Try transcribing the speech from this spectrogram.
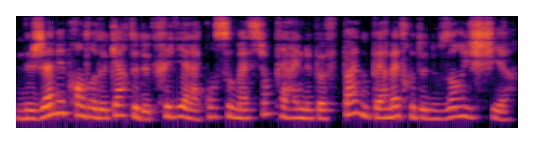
ne jamais prendre de cartes de crédit à la consommation car elles ne peuvent pas nous permettre de nous enrichir.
